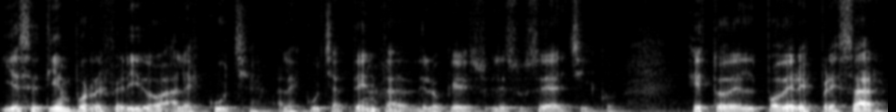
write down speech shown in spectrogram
y ese tiempo referido a la escucha, a la escucha atenta de lo que le sucede al chico. Esto del poder expresar,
